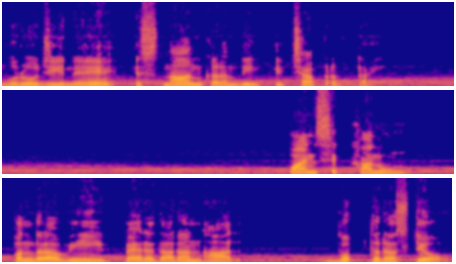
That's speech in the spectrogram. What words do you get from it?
ਗੁਰੂ ਜੀ ਨੇ ਇਸਨਾਨ ਕਰਨ ਦੀ ਇੱਛਾ ਪ੍ਰਗਟਾਈ। ਪੰਜ ਸਿੱਖਾਂ ਨੂੰ 15-20 ਪਹਿਰੇਦਾਰਾਂ ਨਾਲ ਗੁਪਤ ਰਸਤਿਓ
